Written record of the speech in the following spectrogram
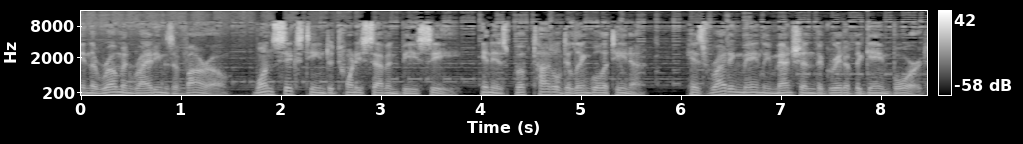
in the Roman writings of Varro, 116-27 BC, in his book titled De Lingua Latina. His writing mainly mentioned the grid of the game board,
